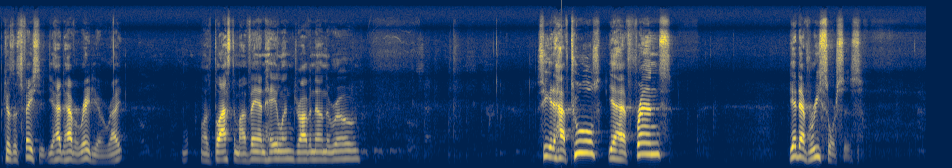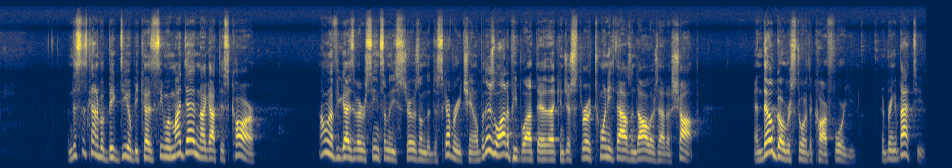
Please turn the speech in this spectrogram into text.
Because let's face it, you had to have a radio, right? When I was blasting my Van Halen driving down the road. So you had to have tools, you had to have friends, you had to have resources. And this is kind of a big deal because, see, when my dad and I got this car, I don't know if you guys have ever seen some of these shows on the Discovery Channel, but there's a lot of people out there that can just throw $20,000 at a shop and they'll go restore the car for you and bring it back to you.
